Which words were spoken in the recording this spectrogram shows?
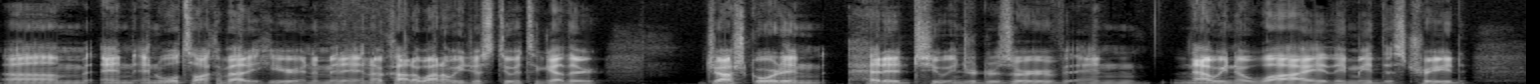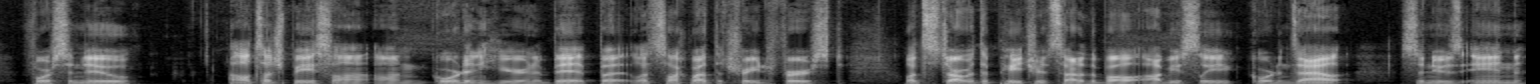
Um, and and we'll talk about it here in a minute. And Okada, why don't we just do it together? Josh Gordon headed to injured reserve, and now we know why they made this trade for Sanu. I'll touch base on, on Gordon here in a bit, but let's talk about the trade first. Let's start with the Patriots side of the ball. Obviously, Gordon's out. Sanu's in.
